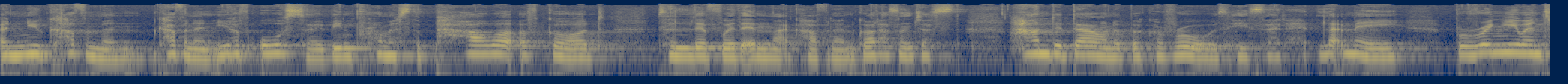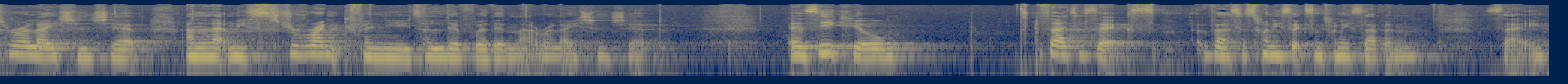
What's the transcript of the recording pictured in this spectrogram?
a new covenant, covenant, you have also been promised the power of God to live within that covenant. God hasn't just handed down a book of rules. He said, Let me bring you into a relationship and let me strengthen you to live within that relationship. Ezekiel 36, verses 26 and 27 say,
